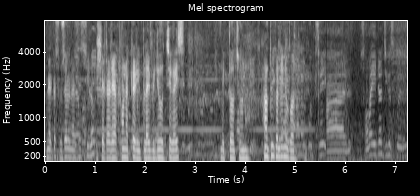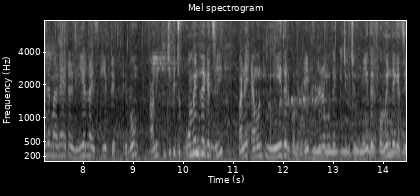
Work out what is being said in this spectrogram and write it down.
মানে একটা সোশ্যাল মেসেজ ছিল। সেটার এখন একটা রিপ্লাই ভিডিও হচ্ছে গাইস দেখতে পাচ্ছ না। হ্যাঁ তুই কন্টিনিউ কর। আর সবাই এটা জিজ্ঞেস করেছে যে মানে এটা রিয়েল না স্ক্রিপ্টেড এবং আমি কিছু কিছু কমেন্ট দেখেছি মানে এমনকি মেয়েদের কমেন্ট এই ভিডিওর মধ্যে কিছু কিছু মেয়েদের কমেন্ট দেখেছি।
